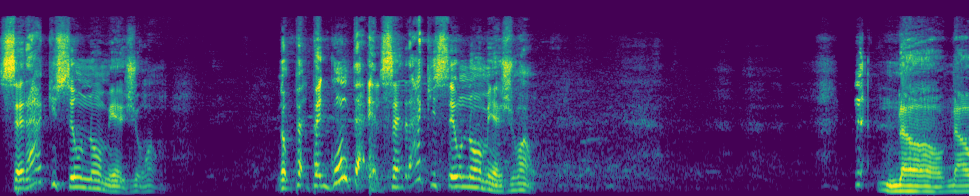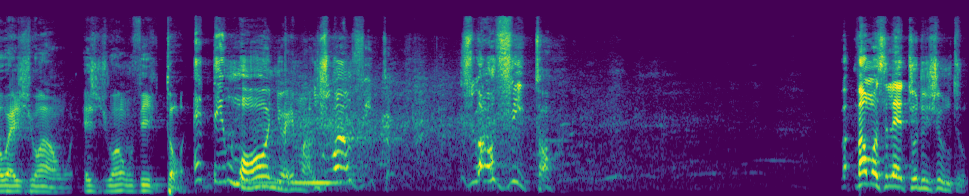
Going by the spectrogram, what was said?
será que seu nome é João? Não, pergunta a ele: será que seu nome é João? Não, não é João, é João Victor. É demônio, irmão. João Victor. João Victor. Vamos ler tudo junto.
